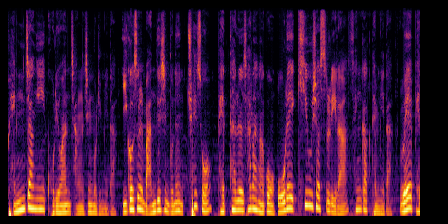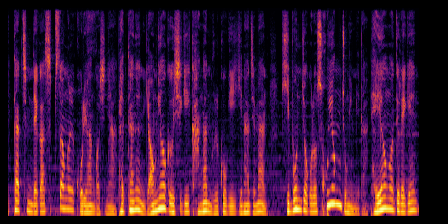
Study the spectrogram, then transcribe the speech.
굉장히 고려한 장식물입니다. 이것을 만드신 분은 최소 베타를 사랑하고 오래 키우셨으리라 생각됩니다. 왜 베타 침대가 습성을 고려한 것이냐? 베타는 영역 의식이 강한 물고기이긴 하지만 기본적으로 소형종입니다. 대형어들에겐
